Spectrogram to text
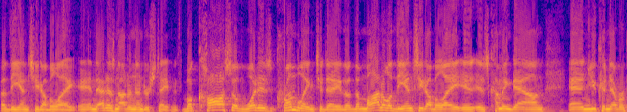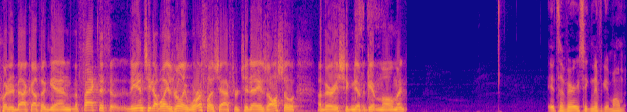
of the NCAA, and that is not an understatement. Because of what is crumbling today, the, the model of the NCAA is, is coming down, and you can never put it back up again. The fact that the, the NCAA is really worthless after today is also a very significant moment. It's a very significant moment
